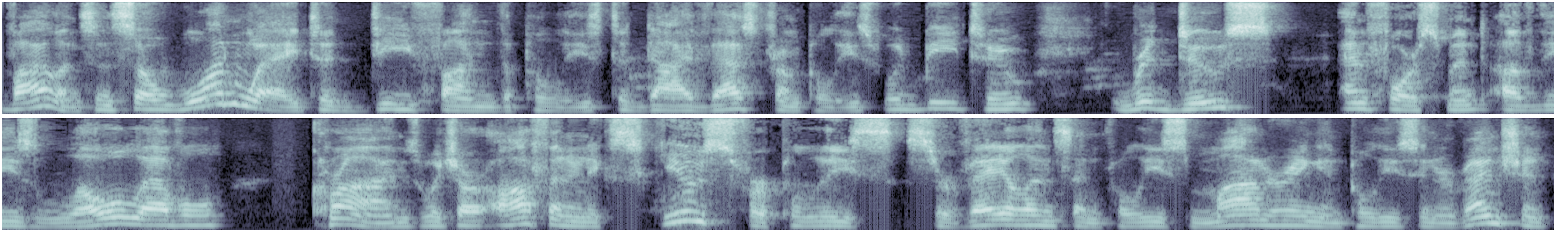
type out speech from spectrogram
violence. And so, one way to defund the police, to divest from police, would be to reduce enforcement of these low level crimes, which are often an excuse for police surveillance and police monitoring and police intervention,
